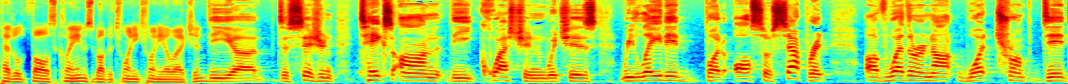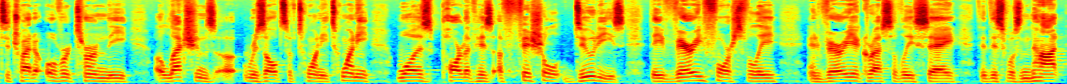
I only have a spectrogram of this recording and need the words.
peddled false claims about the 2020 election. The uh, decision takes on the question, which is related but also separate, of whether or not what Trump did to try to overturn the elections uh, results of 2020 was part of his official duties. They very forcefully and very aggressively say that this was not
